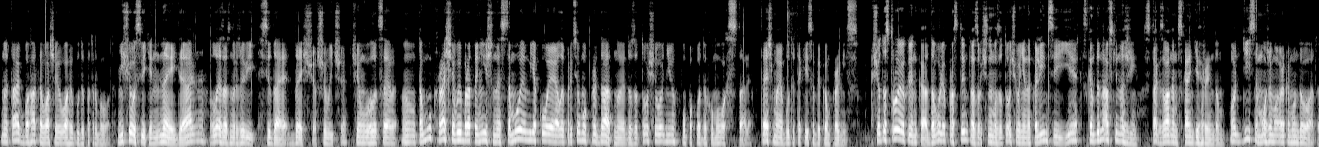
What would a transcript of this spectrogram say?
не так багато вашої уваги буде потребувати. Нічого у світі не ідеальне, лезо з нержавійки сідає дещо швидше, чим вуглецеве. Ну, Тому краще вибрати ніж не з самої м'якої, але при цьому придатної до заточування у походних умовах сталі. Теж має бути такий собі компроміс. Щодо строю клінка, доволі простим та зручним у на колінці є скандинавські ножі з так званим сканді-гриндом. От дійсно можемо рекомендувати,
